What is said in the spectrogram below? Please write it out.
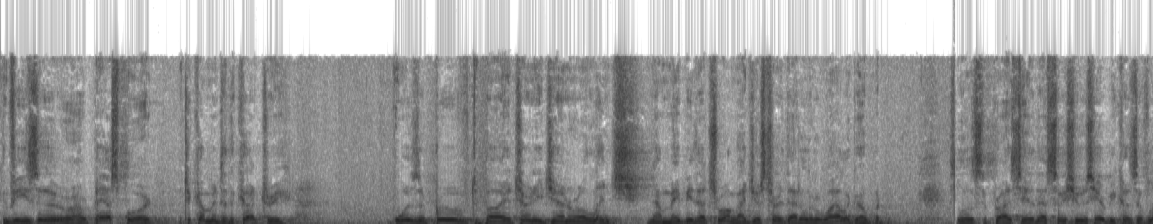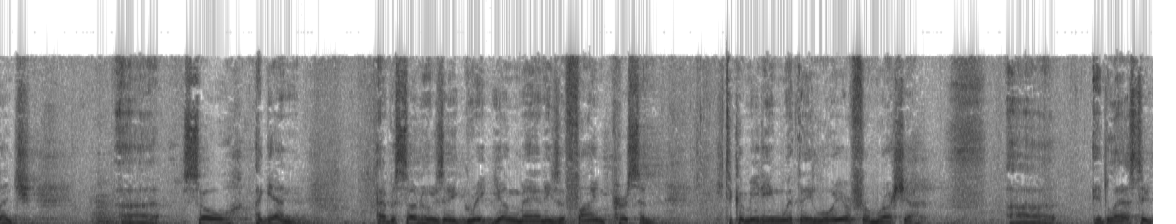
visa or her passport to come into the country was approved by Attorney General Lynch. Now, maybe that's wrong. I just heard that a little while ago, but a little surprised to hear that. So she was here because of Lynch. Uh, so, again, I have a son who's a great young man. He's a fine person. He took a meeting with a lawyer from Russia. Uh, it lasted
